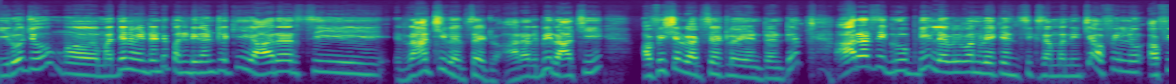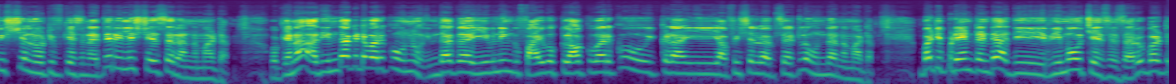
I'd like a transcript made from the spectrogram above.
ఈరోజు మధ్యాహ్నం ఏంటంటే పన్నెండు గంటలకి ఆర్ఆర్సి రాంచీ వెబ్సైట్లో ఆర్ఆర్బి రాంచీ అఫీషియల్ వెబ్సైట్లో ఏంటంటే RRC group D level one వేకెన్సీకి సంబంధించి అఫీల్ అఫీషియల్ నోటిఫికేషన్ అయితే రిలీజ్ చేశారన్నమాట. ఓకేనా? అది ఇందాకటి వరకు ఉన్ను. ఇందాక ఈవినింగ్ ఫైవ్ ఓ క్లాక్ వరకు ఇక్కడ ఈ అఫీషియల్ వెబ్సైట్లో ఉందన్నమాట. బట్ ఇప్పుడు ఏంటంటే అది రిమూవ్ చేసేసారు. బట్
